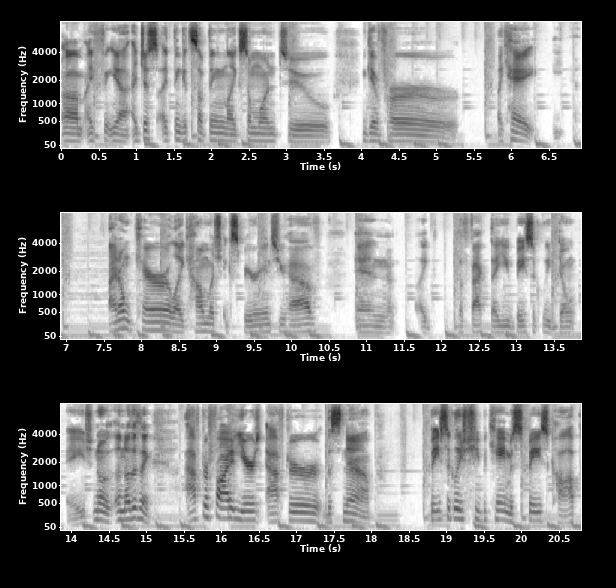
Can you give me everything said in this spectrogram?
Um, I think yeah. I just I think it's something like someone to give her like, hey, I don't care like how much experience you have and like the fact that you basically don't age. No, another thing. After 5 years after the snap, basically she became a space cop.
